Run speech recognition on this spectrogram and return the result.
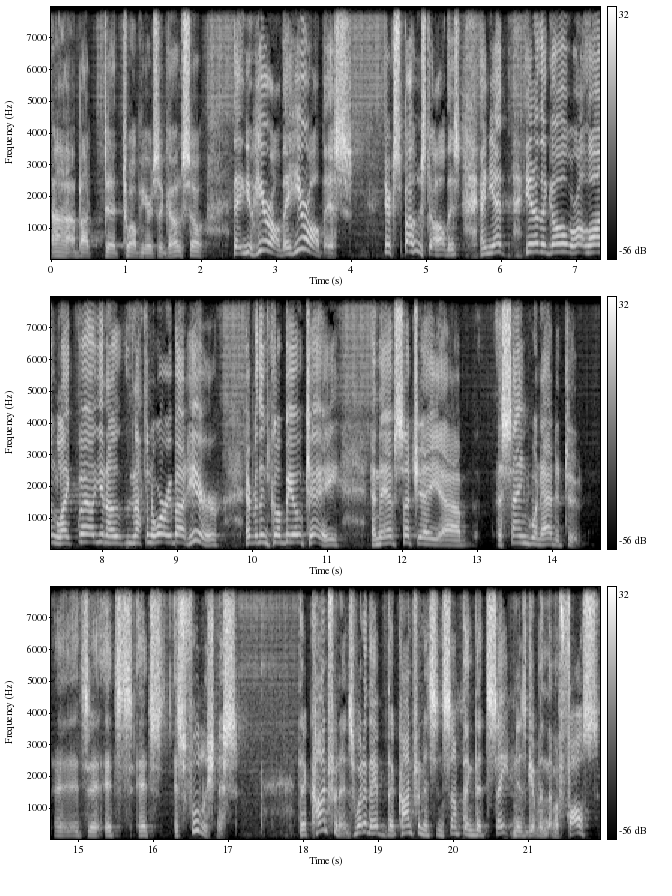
uh, about uh, 12 years ago. So they, you hear all they hear all this. They're exposed to all this, and yet you know they go all along like, well, you know, nothing to worry about here. Everything's going to be okay, and they have such a uh, a sanguine attitude. It's it's it's it's foolishness. Their confidence, what are they? Have? Their confidence in something that Satan has given them, a false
